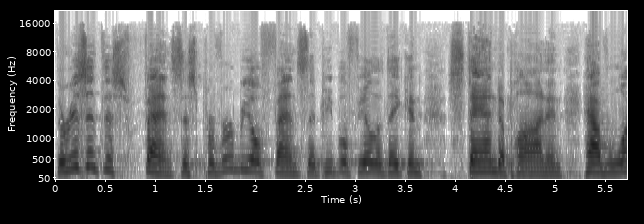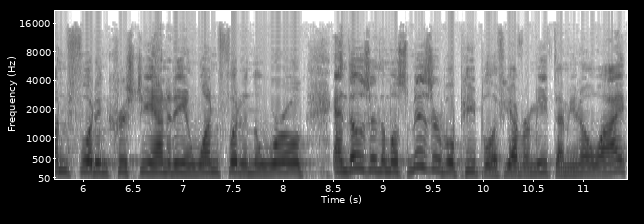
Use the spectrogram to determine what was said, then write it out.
There isn't this fence, this proverbial fence that people feel that they can stand upon and have one foot in Christianity and one foot in the world. And those are the most miserable people if you ever meet them. You know why?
